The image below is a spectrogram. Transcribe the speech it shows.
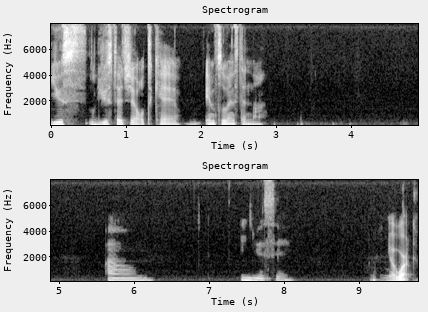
유스 유세지 어떻게 인플루언스 됐나? Um, in USA. In your work.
